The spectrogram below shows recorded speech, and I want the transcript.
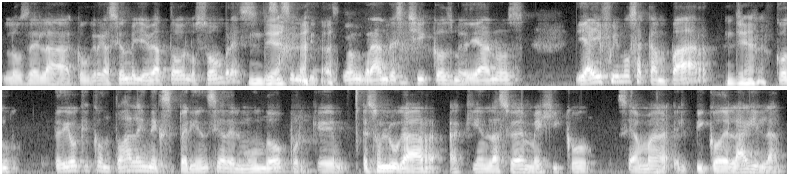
los de la congregación me llevé a todos los hombres, hice la invitación, grandes, chicos, medianos, y ahí fuimos a acampar. Con, te digo que con toda la inexperiencia del mundo, porque es un lugar aquí en la Ciudad de México se llama el Pico del Águila.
